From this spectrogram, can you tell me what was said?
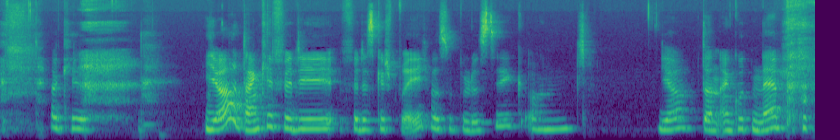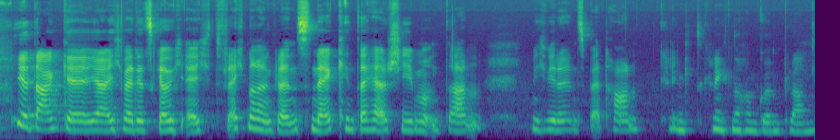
okay. Ja, danke für, die, für das Gespräch, war super lustig und ja, dann einen guten Nap. ja, danke. Ja, ich werde jetzt, glaube ich, echt vielleicht noch einen kleinen Snack hinterher schieben und dann mich wieder ins Bett hauen. Klingt, klingt nach einem guten Plan.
